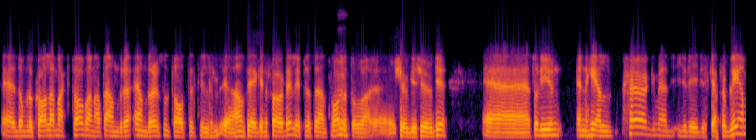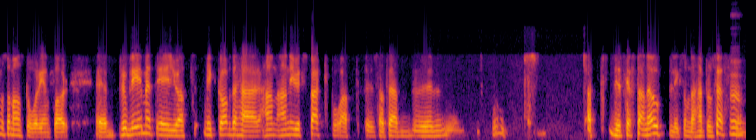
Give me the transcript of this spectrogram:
eh, de lokala makthavarna att ändra, ändra resultatet till eh, hans egen fördel i presidentvalet mm. då, 2020. Eh, så det är ju en en hel hög med juridiska problem som han står inför. Eh, problemet är ju att mycket av det här, han, han är ju expert på att eh, så att säga eh, att det ska stanna upp liksom den här processen. Mm,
